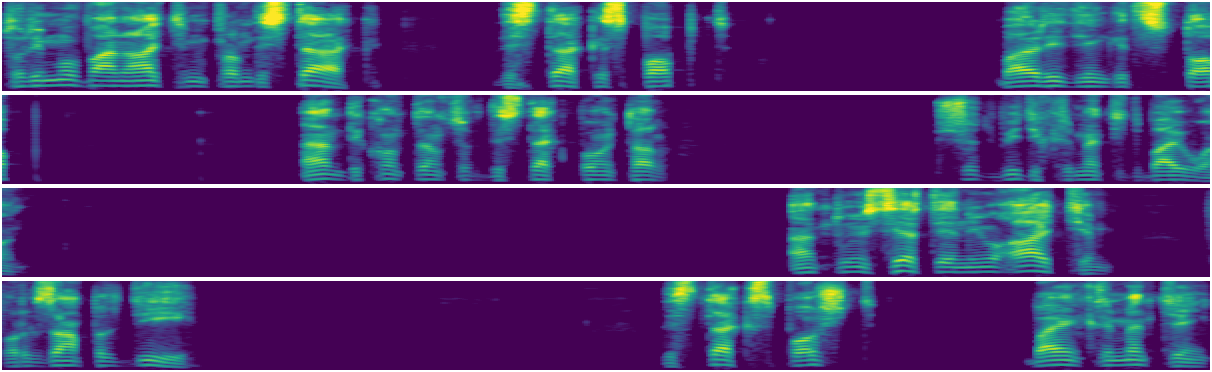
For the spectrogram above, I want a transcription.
To remove an item from the stack, the stack is popped by reading its top, and the contents of the stack pointer should be decremented by 1. And to insert a new item, for example D, the stack is pushed by incrementing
